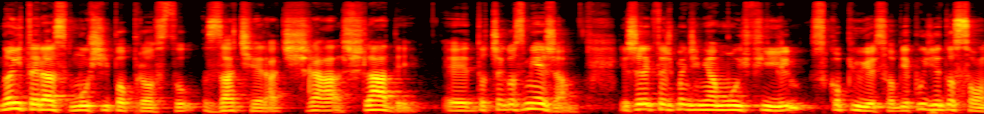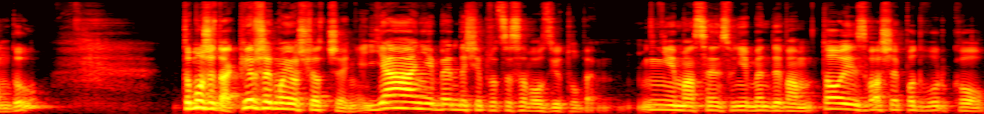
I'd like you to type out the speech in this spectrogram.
No i teraz musi po prostu zacierać ślady. E, Do czego zmierzam? Jeżeli ktoś będzie miał mój film, skopiuje sobie, pójdzie do sądu, to może tak, pierwsze moje oświadczenie. Ja nie będę się procesował z YouTube'em. Nie ma sensu, nie będę wam. To jest wasze podwórko,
